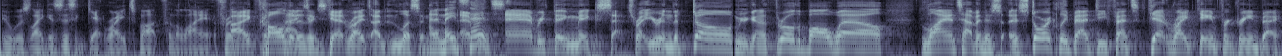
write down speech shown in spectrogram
it was like, is this a get right spot for the Lions? I for called it as a get right. I, listen, and it made every, sense. Everything makes sense, right? You're in the dome. You're going to throw the ball well. Lions have a his, historically bad defense. Get right game for Green Bay.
